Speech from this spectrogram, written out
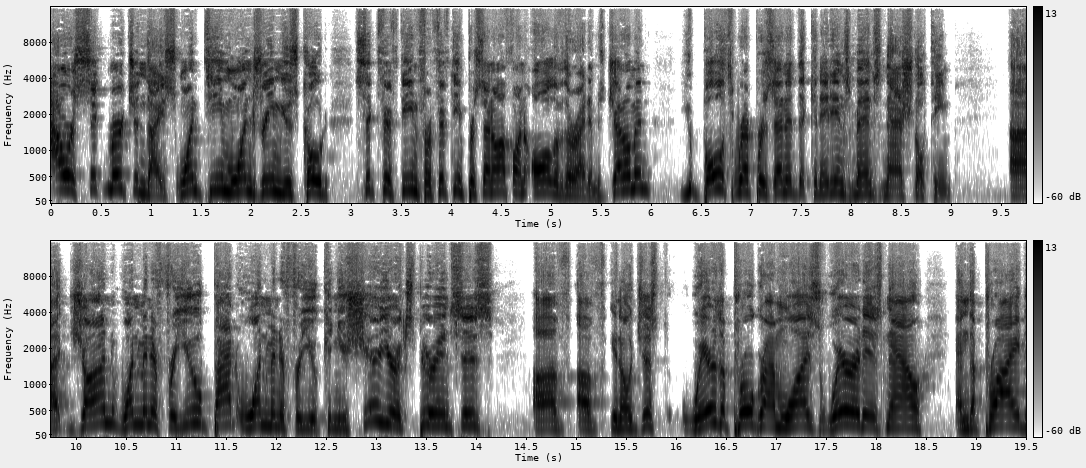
our sick merchandise. One team, one dream. Use code SICK15 for 15% off on all of their items. Gentlemen, you both represented the Canadians men's national team. Uh, John, one minute for you. Pat, one minute for you. Can you share your experiences of of you know just where the program was, where it is now, and the pride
